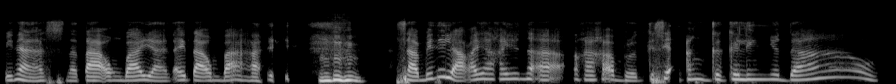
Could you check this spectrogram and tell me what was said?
Pinas na taong bayan ay taong bahay. Sabi nila, kaya kayo na uh, nakaka-abroad kasi ang gagaling nyo daw.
